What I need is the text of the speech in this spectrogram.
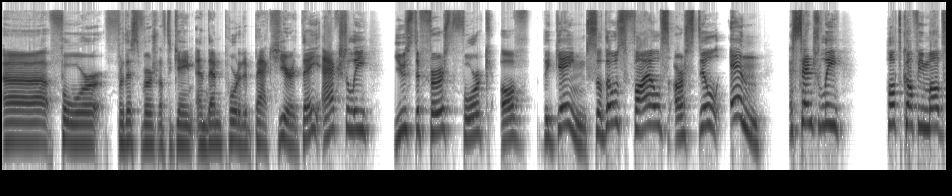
uh, for for this version of the game and then ported it back here, they actually used the first fork of the game. So those files are still in. Essentially, Hot Coffee Mod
